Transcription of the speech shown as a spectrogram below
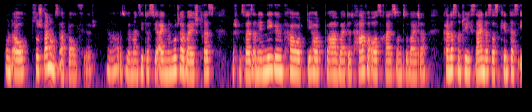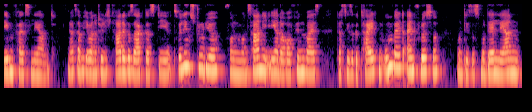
und auch zu Spannungsabbau führt. Ja, also wenn man sieht, dass die eigene Mutter bei Stress beispielsweise an den Nägeln kaut, die Haut bearbeitet, Haare ausreißt und so weiter, kann das natürlich sein, dass das Kind das ebenfalls lernt. Jetzt habe ich aber natürlich gerade gesagt, dass die Zwillingsstudie von Monzani eher darauf hinweist, dass diese geteilten Umwelteinflüsse und dieses Modell Lernen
